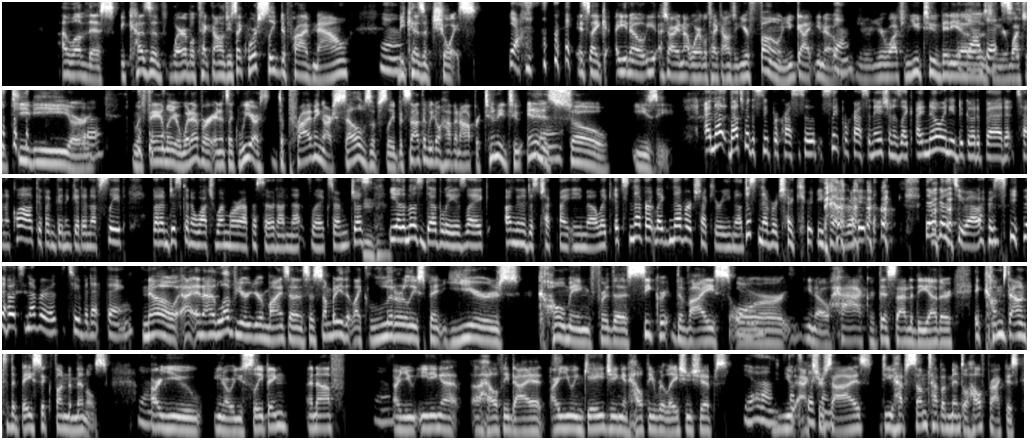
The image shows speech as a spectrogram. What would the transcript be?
I love this. Because of wearable technology it's like we're sleep deprived now yeah. because of choice yeah. right. It's like, uh, you know, sorry, not wearable technology, your phone, you've got, you know, yeah. you're, you're watching YouTube videos, or you're watching TV or yeah. with family or whatever. And it's like, we are depriving ourselves of sleep. It's not that we don't have an opportunity to, and it yeah. is so easy. And that, that's where the sleep procrastination, sleep procrastination is like, I know I need to go to bed at 10 o'clock if I'm going to get enough sleep, but I'm just going to watch one more episode on Netflix. Or I'm just, mm-hmm. you know, the most deadly is like, I'm going to just check my email. Like it's never like never check your email. Just never check your email, right? like, there goes 2 hours. You know, it's never a 2 minute thing. No, I, and I love your your mindset on this as somebody that like literally spent years combing for the secret device or yeah. you know hack or this side or the other it comes down to the basic fundamentals yeah. are you you know are you sleeping enough yeah. Are you eating a, a healthy diet? Are you engaging in healthy relationships? Yeah. Do you exercise? Do you have some type of mental health practice?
